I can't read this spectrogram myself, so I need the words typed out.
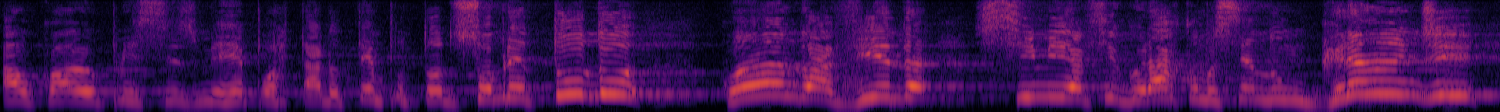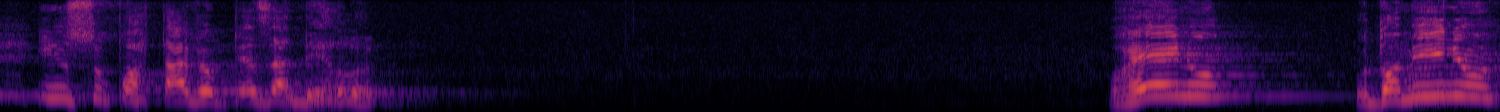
ao qual eu preciso me reportar o tempo todo, sobretudo quando a vida se me afigurar como sendo um grande, insuportável pesadelo. O reino, o domínio,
